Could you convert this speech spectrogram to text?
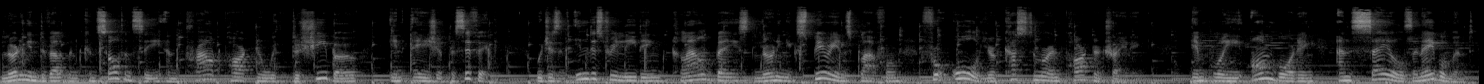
learning and development consultancy and proud partner with Docebo in Asia Pacific, which is an industry leading cloud based learning experience platform for all your customer and partner training, employee onboarding, and sales enablement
